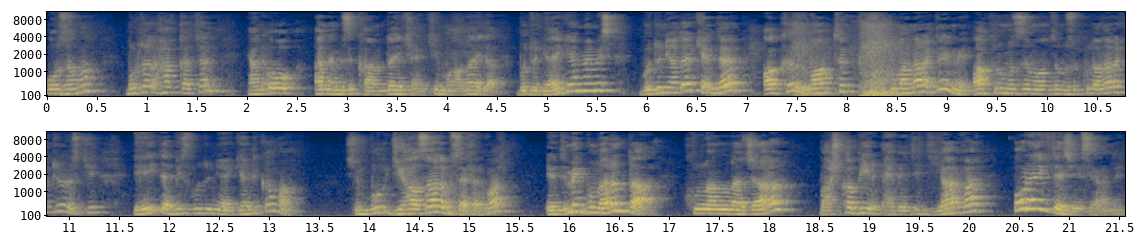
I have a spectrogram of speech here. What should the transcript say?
O zaman burada da hakikaten yani o annemizin karnındayken ki manayla bu dünyaya gelmemiz, bu dünyadayken de akıl, mantık kullanarak değil mi? Aklımızı, mantığımızı kullanarak diyoruz ki iyi de biz bu dünyaya geldik ama şimdi bu cihazlar da bu sefer var. E demek bunların da kullanılacağı başka bir ebedi diyar var. Oraya gideceğiz yani.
